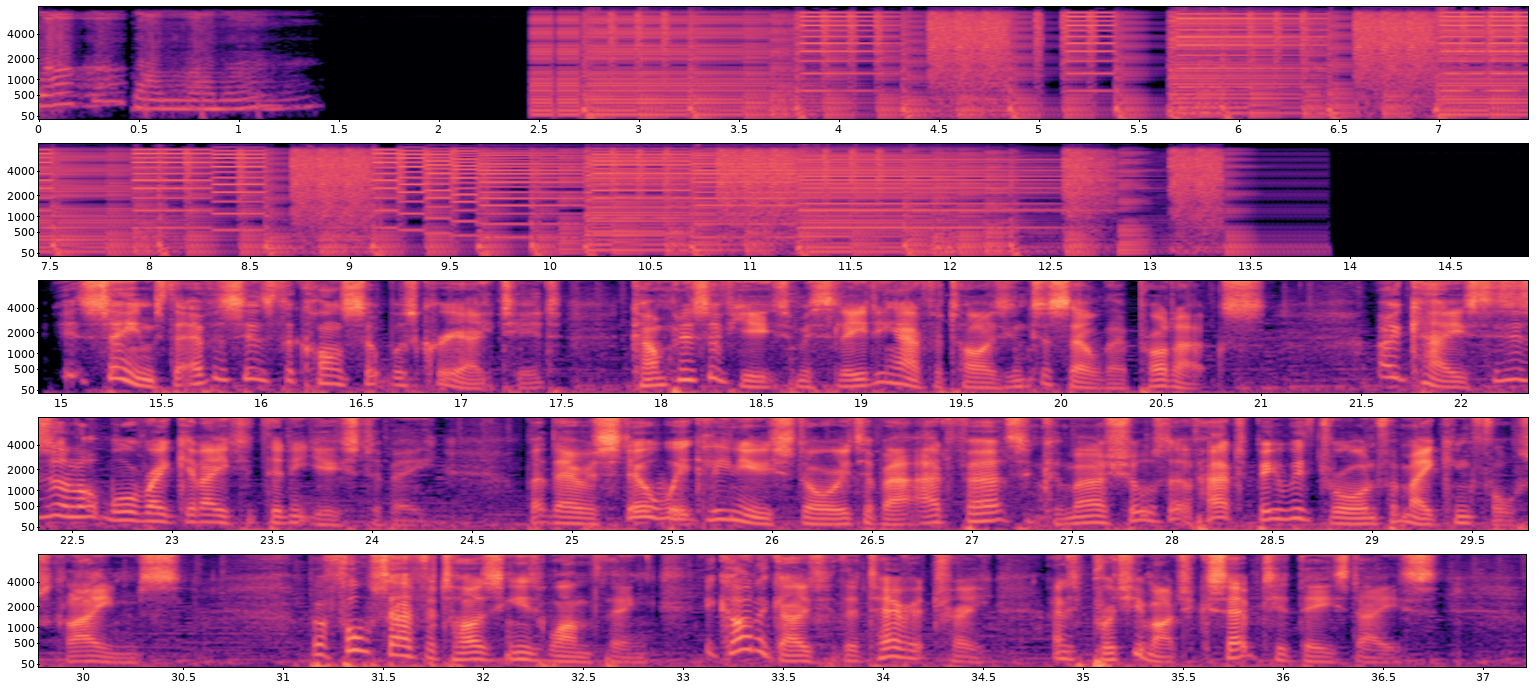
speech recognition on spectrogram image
Welcome, Gunrunner. It seems that ever since the concept was created, companies have used misleading advertising to sell their products. Okay, so this is a lot more regulated than it used to be, but there are still weekly news stories about adverts and commercials that have had to be withdrawn for making false claims. But false advertising is one thing, it kinda goes with the territory, and is pretty much accepted these days.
